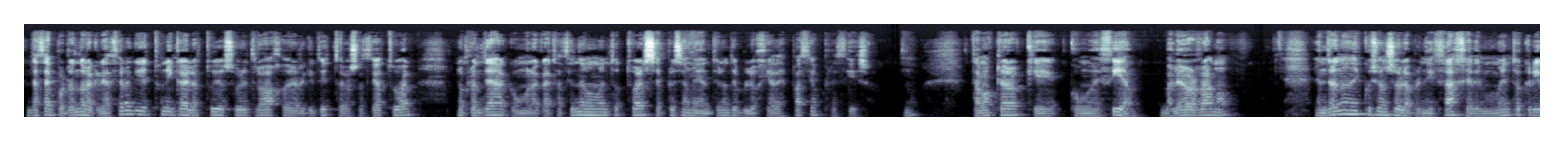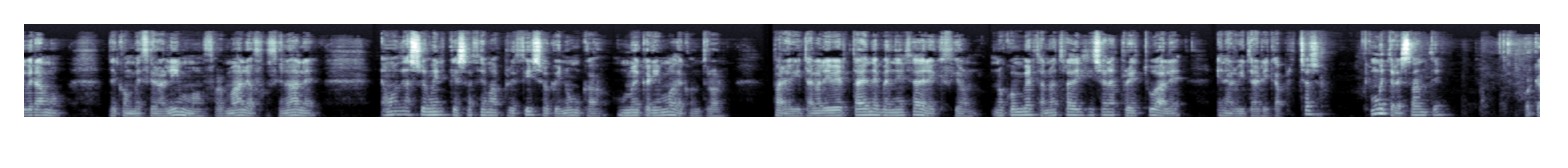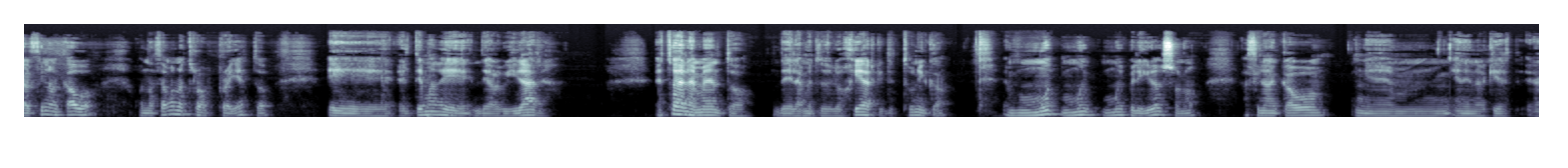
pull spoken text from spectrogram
Entonces, por tanto, la creación arquitectónica y los estudios sobre el trabajo del arquitecto en la sociedad actual nos plantea como la captación del momento actual se expresa mediante una tipología de espacios precisos. Estamos claros que, como decía Valero Ramos, entrando en discusión sobre el aprendizaje del momento que liberamos de convencionalismos formales o funcionales, hemos de asumir que se hace más preciso que nunca un mecanismo de control para evitar la libertad e independencia de elección, no convierta nuestras decisiones proyectuales en arbitrarias y caprichosas. Muy interesante, porque al fin y al cabo, cuando hacemos nuestros proyectos, eh, el tema de, de olvidar estos elementos de la metodología arquitectónica es muy, muy, muy peligroso, ¿no? Al fin y al cabo, em, en,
